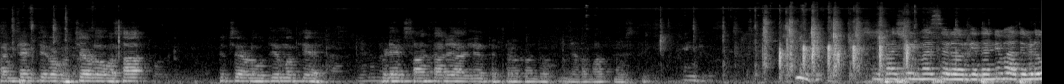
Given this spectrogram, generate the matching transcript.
ಕಂಟೆಂಟ್ ಇರೋ ಪಿಕ್ಚರ್ಗಳು ಹೊಸ ಪಿಕ್ಚರ್ಗಳು ಉದ್ಯಮಕ್ಕೆ ಬೆಳೆಯೋಕೆ ಸಹಕಾರಿ ಆಗಲಿ ಅಂತ ಕೇಳ್ಕೊಂಡು ಎಲ್ಲ ಮಾತು ಮುಗಿಸ್ತೀವಿ. ಶಿಲ್ಪಾ ಶ್ರೀನಿವಾಸ್ ಸರ್ ಅವರಿಗೆ ಧನ್ಯವಾದಗಳು.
